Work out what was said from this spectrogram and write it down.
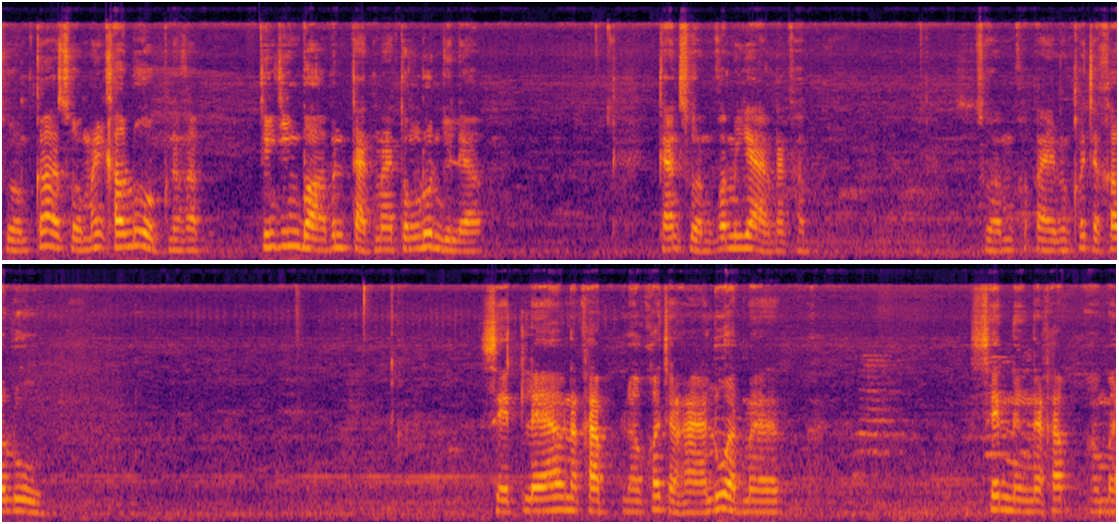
สวมก็สวมให้เข้ารูปนะครับ จริง ๆบาะมันตัดมาตรงรุ่นอยู่แล้ว การสวมก็ไม่ยากนะครับ สวมเข้าไปมันก็จะเข้ารูป เสร็จแล้วนะครับ เราก็จะหาลวดมาเส้นหนึ่งนะครับ เอามา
